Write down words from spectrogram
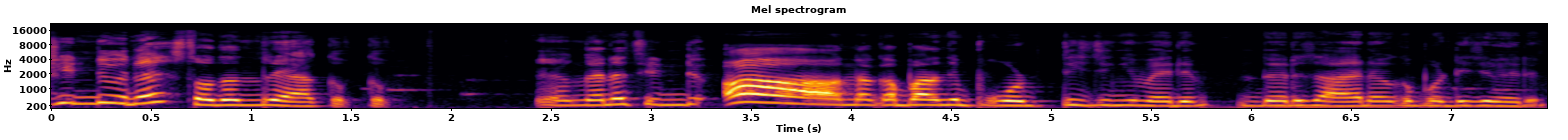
ഷിൻഡുവിനെ സ്വതന്ത്രയാക്കും. അങ്ങനെ ഷിൻഡു ആ എന്നൊക്കെ പറഞ്ഞ് പൊട്ടിച്ചിങ്ങി വരും. എന്തോ ഒരു സാധനമൊക്കെ പൊട്ടിച്ച് വരും.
